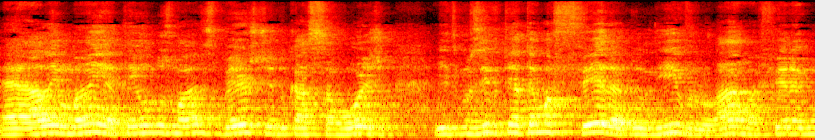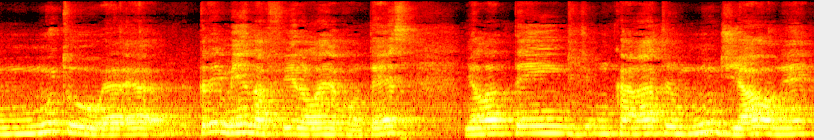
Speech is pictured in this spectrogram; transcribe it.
É, a Alemanha tem um dos maiores berços de educação hoje, e, inclusive tem até uma feira do livro lá, uma feira muito é, é, tremenda a feira lá que acontece, e ela tem um caráter mundial, né,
